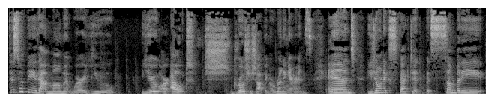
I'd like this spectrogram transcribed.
This would be that moment where you, you are out sh grocery shopping or running errands and you don't expect it, but somebody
